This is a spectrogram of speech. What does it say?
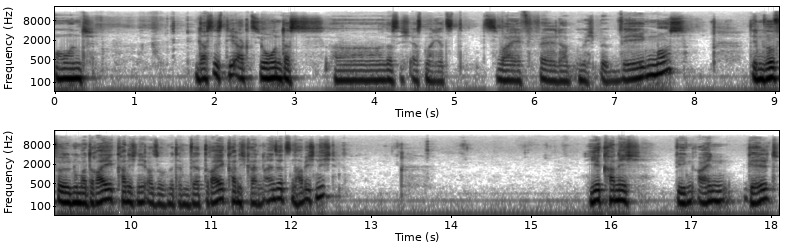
Und das ist die Aktion, dass, äh, dass ich erstmal jetzt zwei Felder mich bewegen muss. Den Würfel Nummer 3 kann ich nicht, also mit dem Wert 3 kann ich keinen einsetzen, habe ich nicht. Hier kann ich gegen ein Geld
